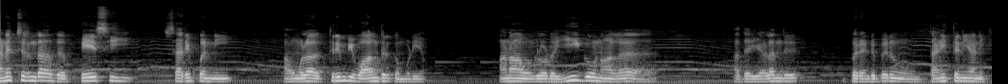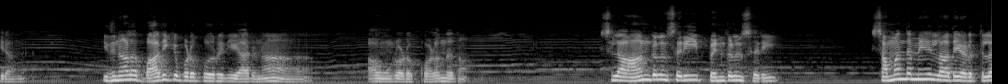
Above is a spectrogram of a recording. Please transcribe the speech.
நினச்சிருந்தா அதை பேசி சரி பண்ணி அவங்கள திரும்பி வாழ்ந்திருக்க முடியும். ஆனால் அவங்களோட ஈகோனால் அதை இழந்து இப்போ ரெண்டு பேரும் தனித்தனியாக நிற்கிறாங்க இதனால் பாதிக்கப்பட போகிறது யாருன்னா அவங்களோட குழந்தை தான் சில ஆண்களும் சரி பெண்களும் சரி சம்மந்தமே இல்லாத இடத்துல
